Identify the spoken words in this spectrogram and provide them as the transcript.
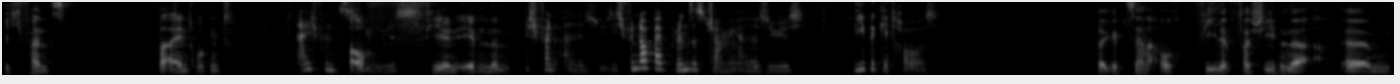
Ich fand's beeindruckend Ah, ich fand's auf süß. vielen Ebenen. Ich fand alle süß. Ich finde auch bei Princess Charming alle süß. Liebe geht raus. Da gibt's ja auch viele verschiedene ähm,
